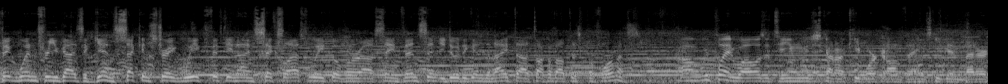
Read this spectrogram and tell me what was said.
big win for you guys again. Second straight week, 59-6 last week over uh, St. Vincent. You do it again tonight. Uh, talk about this performance. We played well as a team. We just got to keep working on things, keep getting better.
